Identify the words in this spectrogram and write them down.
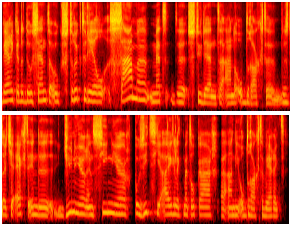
werken de docenten ook structureel samen met de studenten aan de opdrachten. Dus dat je echt in de junior en senior positie eigenlijk met elkaar eh, aan die opdrachten werkt.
